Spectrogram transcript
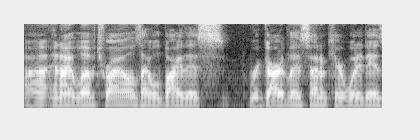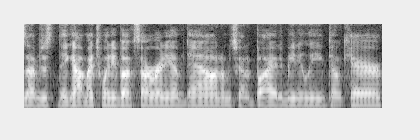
Uh, and I love Trials. I will buy this regardless. I don't care what it is. I'm just they got my twenty bucks already. I'm down. I'm just gonna buy it immediately. Don't care.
